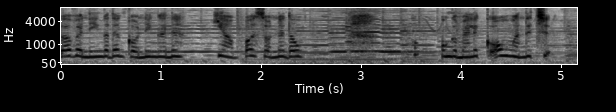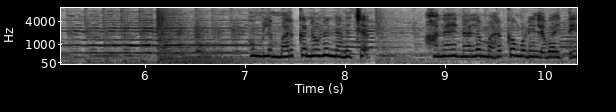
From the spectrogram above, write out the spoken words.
அக்காவை நீங்க தான் கொன்னீங்கன்னு என் அப்பா சொன்னதோ உங்க மேல கோவம் வந்துச்சு. உங்களை மறக்கணும்னு நினைச்சேன். ஆனா என்னால மறக்க முடியல வைத்தி.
